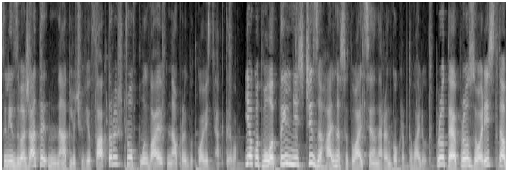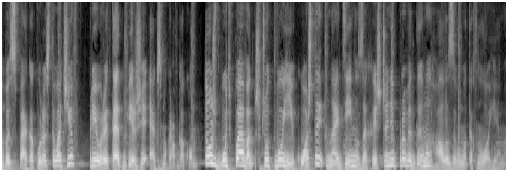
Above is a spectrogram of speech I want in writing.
слід зважати на ключові фактори, що впливають на прибутковість актива, як от волатильність чи загальна ситуація на ринку криптовалют. Проте прозорість та безпека користувачів. Пріоритет біржі exmo.com. Тож будь певен, що твої кошти надійно захищені провідними галузевими технологіями.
